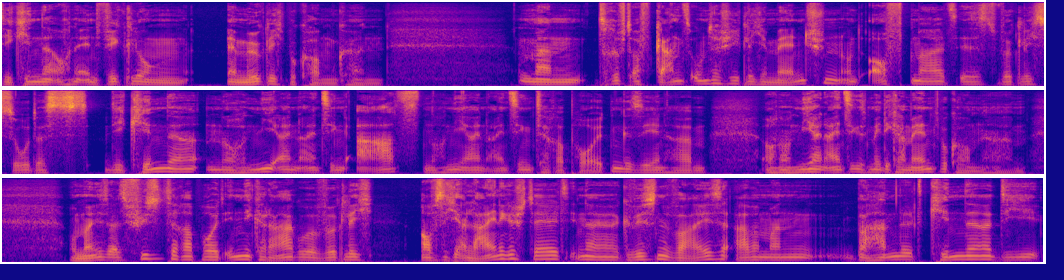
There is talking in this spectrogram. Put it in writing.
die Kinder auch eine Entwicklung ermöglicht bekommen können. Man trifft auf ganz unterschiedliche Menschen und oftmals ist es wirklich so, dass die Kinder noch nie einen einzigen Arzt, noch nie einen einzigen Therapeuten gesehen haben, auch noch nie ein einziges Medikament bekommen haben. Und man ist als Physiotherapeut in Nicaragua wirklich auf sich alleine gestellt in einer gewissen Weise, aber man behandelt Kinder, die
